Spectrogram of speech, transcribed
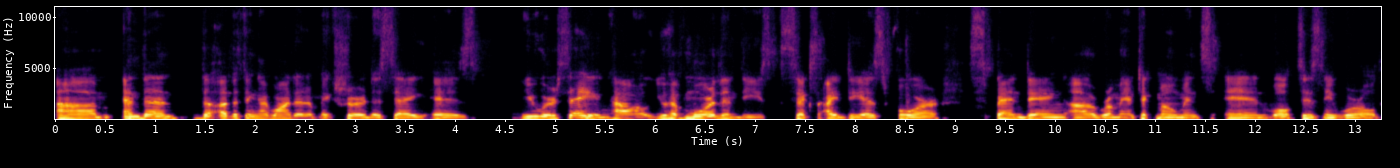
Um, and then the other thing I wanted to make sure to say is you were saying how you have more than these six ideas for spending uh, romantic moments in Walt Disney World.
